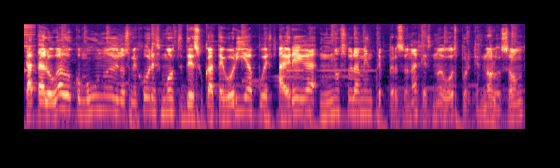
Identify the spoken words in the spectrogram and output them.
Catalogado como uno de los mejores mods de su categoría, pues agrega no solamente personajes nuevos, porque no lo son,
